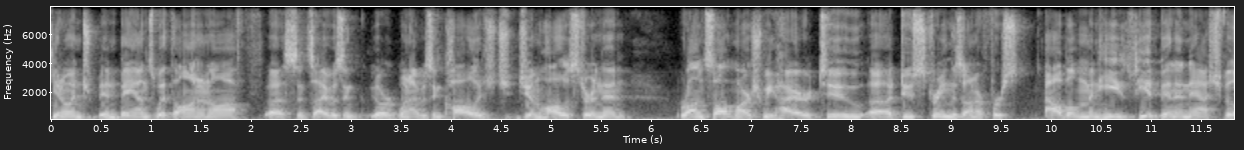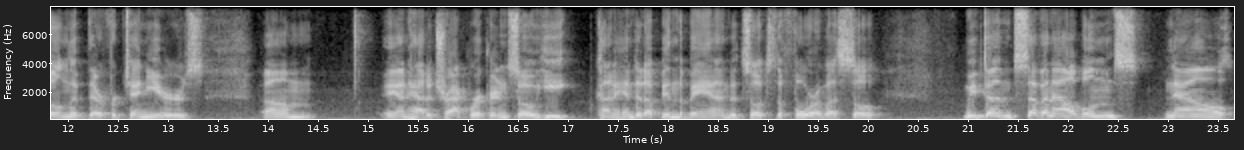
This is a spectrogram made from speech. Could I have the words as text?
you know, in, in, bands with on and off uh, since I was in, or when I was in college, Jim Hollister, and then Ron Saltmarsh we hired to uh, do strings on our first album, and he's he had been in Nashville and lived there for ten years, um, and had a track record, and so he kind of ended up in the band, and so it's the four of us. So we've done seven albums now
